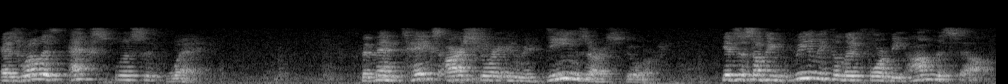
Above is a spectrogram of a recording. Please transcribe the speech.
as well as explicit way that then takes our story and redeems our story, gives us something really to live for beyond the self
